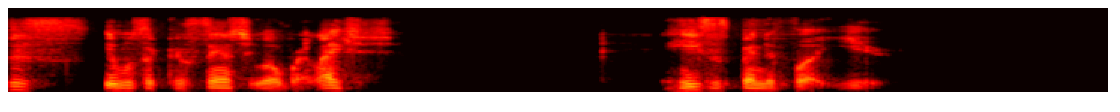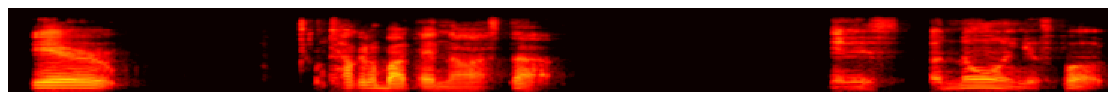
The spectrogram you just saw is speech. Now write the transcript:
This it was a consensual relationship. He's suspended for a year. They're talking about that nonstop. and it's annoying as fuck.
